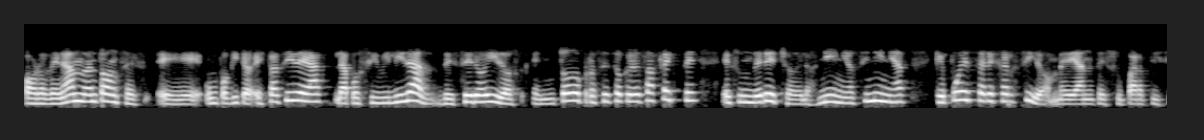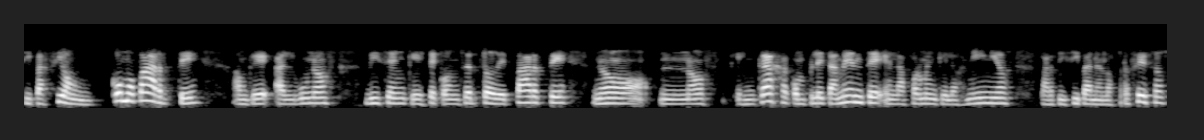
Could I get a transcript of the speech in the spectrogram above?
Ordenando entonces eh, un poquito estas ideas, la posibilidad de ser oídos en todo proceso que los afecte es un derecho de los niños y niñas que puede ser ejercido mediante su participación como parte, aunque algunos dicen que este concepto de parte no nos encaja completamente en la forma en que los niños participan en los procesos,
